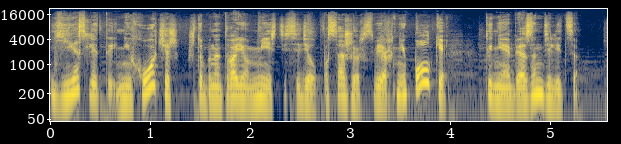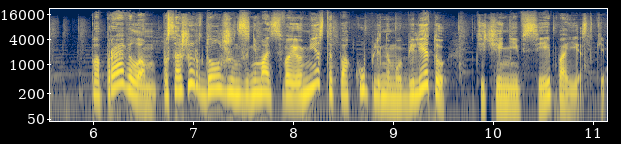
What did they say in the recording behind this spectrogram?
Если ты не хочешь, чтобы на твоем месте сидел пассажир с верхней полки, ты не обязан делиться. По правилам, пассажир должен занимать свое место по купленному билету в течение всей поездки.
